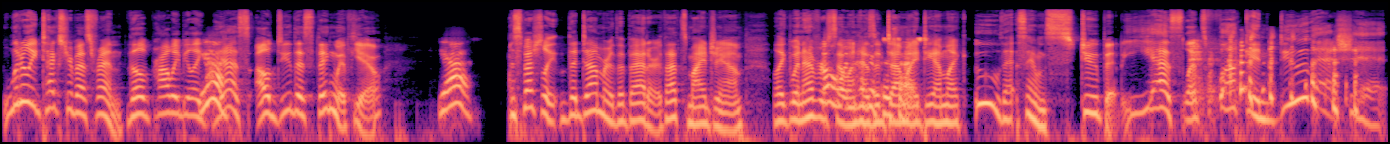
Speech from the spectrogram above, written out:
Literally text your best friend. They'll probably be like, Yeah. yes, I'll do this thing with you. yeah Especially the dumber, the better. That's my jam. Like whenever Oh, someone has a dumb idea, I'm like, ooh, that sounds stupid. Yes, let's fucking do that shit.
